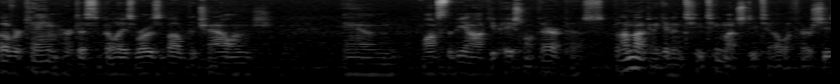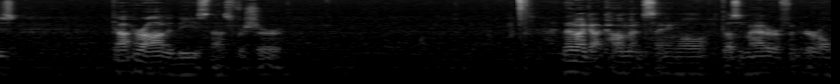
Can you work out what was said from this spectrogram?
overcame her disabilities, rose above the challenge and wants to be an occupational therapist. But I'm not going to get into too much detail with her. She's got her oddities, that's for sure. Then I got comments saying, well, it doesn't matter if a girl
